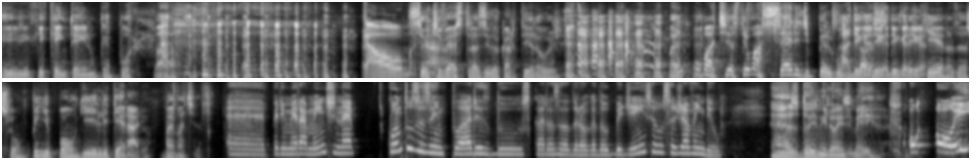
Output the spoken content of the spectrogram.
E que quem tem não quer pôr. Ah. calma. Se calma. eu tivesse trazido a carteira hoje. Mas o Matias tem uma série de perguntas ah, diga, diga, diga, pequenas, acho que um ping-pong literário. Vai, Matias. É, primeiramente, né? Quantos exemplares dos caras da droga da obediência você já vendeu? É, uns dois milhões e meio. Oi?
